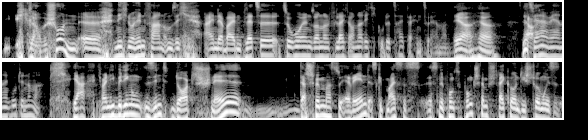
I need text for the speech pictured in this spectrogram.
ich glaube schon, äh, nicht nur hinfahren, um sich einen der beiden Plätze zu holen, sondern vielleicht auch eine richtig gute Zeit dahin zu hämmern. Ja, ja. Das wäre wär eine gute Nummer. Ja, ich meine, die Bedingungen sind dort schnell das Schwimmen hast du erwähnt. Es gibt meistens, ist eine Punkt-zu-Punkt-Schwimmstrecke und die Strömung ist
